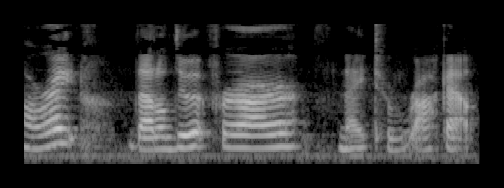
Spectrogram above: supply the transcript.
All right, that'll do it for our night to rock out.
